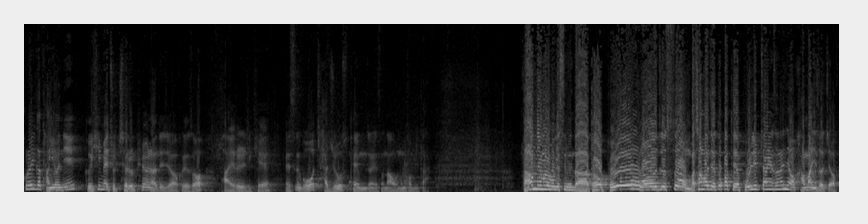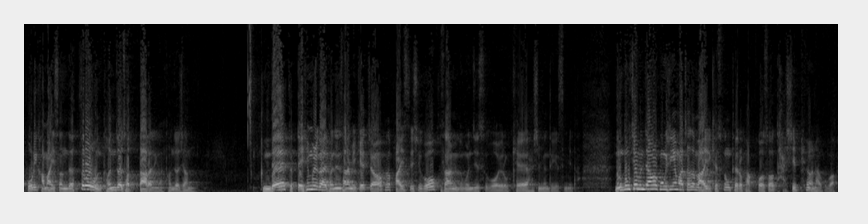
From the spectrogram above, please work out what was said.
그러니까 당연히 그 힘의 주체를 표현해야 되죠. 그래서 바이를 이렇게 쓰고 자주 수태 문장에서 나오는 겁니다. 다음 예문을 보겠습니다. 더볼 was so 마찬가지로 똑같아요. 볼 입장에서는요 가만히 있었죠. 볼이 가만히 있었는데 thrown 던져졌다라니까 던져전. 근데 그때 힘을 가해 던진 사람이 있겠죠. 그래서 바이 쓰시고 그 사람이 누군지 쓰고 이렇게 하시면 되겠습니다. 능동체 문장을 공식에 맞춰서 막 이렇게 수동태로 바꿔서 다시 표현하고 막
